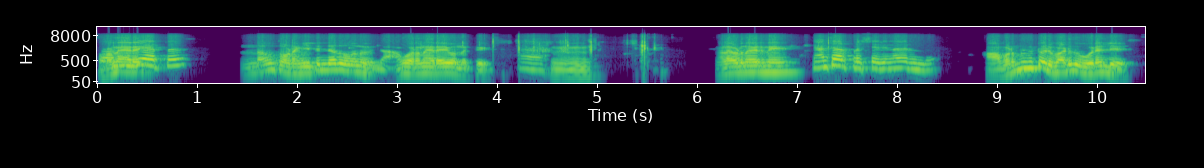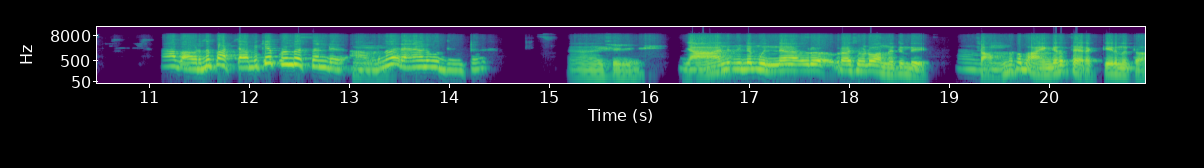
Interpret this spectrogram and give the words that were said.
കുറെ നേരം എന്താവും തുടങ്ങിട്ടില്ല തുടങ്ങിയിട്ടില്ല തോന്നുന്നു. ഞാൻ കുറെ നേരമായി വന്നിട്ട്. നിങ്ങൾ എവിടെ വരുന്നേ? ഞാൻ ചെറുപ്പശ്ശേരി വരുന്നത്. അവിടുന്ന് കിട്ടും ഒരുപാട് ദൂരല്ലേ? ആ അവിടുന്ന് പട്ടാമ്പിക്ക് എപ്പോഴും ബസ് ഉണ്ട് അവിടുന്ന് വരാനാണ് ബുദ്ധിമുട്ട്. ശരി. ഞാൻ ഇതിന്റെ മുന്നേ ഒരു പ്രാവശ്യം ഇവിടെ വന്നിട്ടുണ്ട്. പക്ഷെ അന്നൊക്കെ ഭയങ്കര തിരക്കായിരുന്നു കേട്ടോ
